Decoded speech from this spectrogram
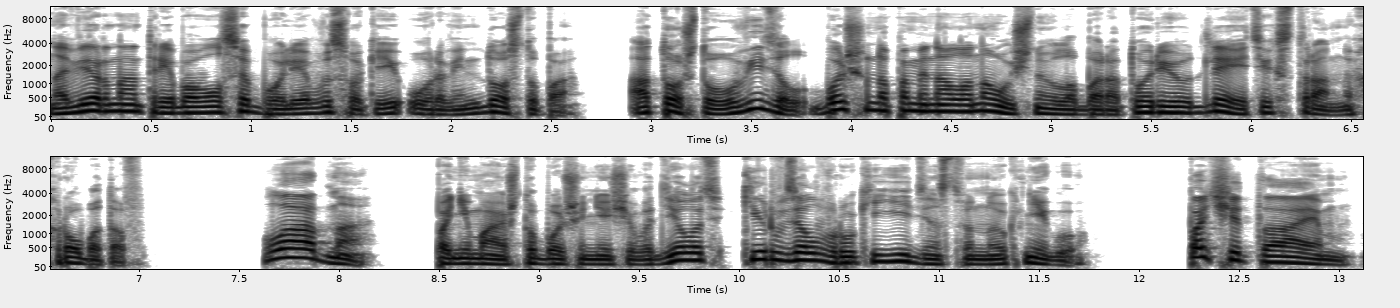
Наверное, требовался более высокий уровень доступа. А то, что увидел, больше напоминало научную лабораторию для этих странных роботов. «Ладно». Понимая, что больше нечего делать, Кир взял в руки единственную книгу. «Почитаем».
